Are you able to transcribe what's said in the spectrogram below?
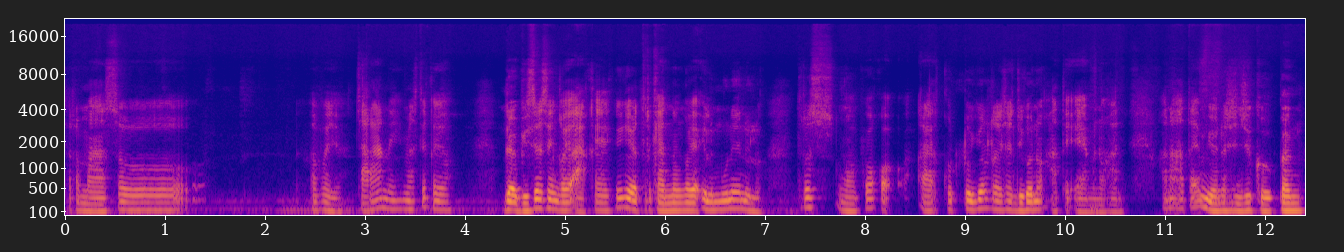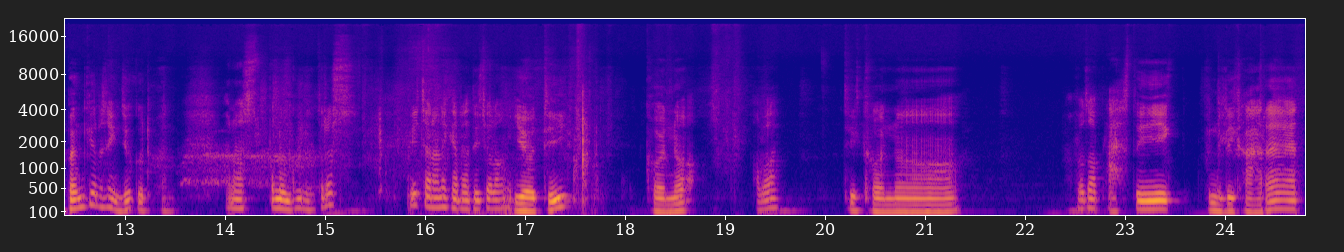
Termasuk apa ya carane. Mesti kayak nggak bisa sih kayak akeh. Itu ya tergantung kayak ilmunya dulu. Terus ngopo kok aku tuyul rasa juga no ATM no kan. Karena ATM ya nasi juga bank bank ya nasi juga kan. Karena penunggu nih terus ini caranya kan tadi colong? Ya di gono apa? Digono apa tuh plastik bendeli karet.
